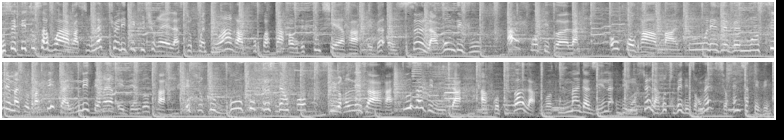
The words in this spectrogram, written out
Vous souhaitez tout savoir sur l'actualité culturelle sur Pointe-Noire, pourquoi pas hors des frontières Eh bien, un seul rendez-vous, Afro People. Au programme, tous les événements cinématographiques, littéraires et bien d'autres. Et surtout, beaucoup plus d'infos sur les arts, tous azimuts. Afro People, votre magazine bimensuel à retrouver désormais sur MCRTV.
